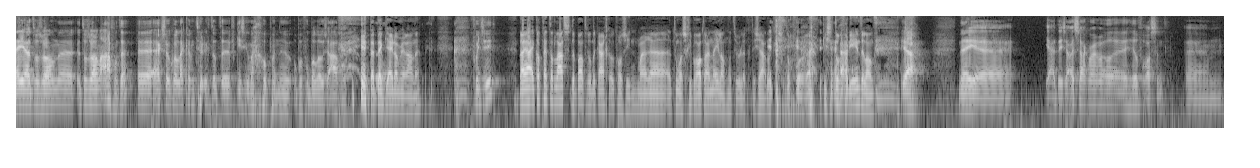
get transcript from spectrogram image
Ehm, Nee, ja, het, was wel een, uh, het was wel een avond, hè? Uh, ergens ook wel lekker natuurlijk dat de verkiezingen waren op een, uh, op een voetballoze avond. Daar denk jij dan weer aan, hè? Vond je niet? Nou ja, ik had net dat laatste debat, wilde ik eigenlijk ook wel zien. Maar toen was Gibraltar in Nederland natuurlijk. Dus ja, dan kies je toch voor, kies je toch voor die Interland. Ja, nee, ja, deze uitslagen waren wel heel verrassend. Um,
